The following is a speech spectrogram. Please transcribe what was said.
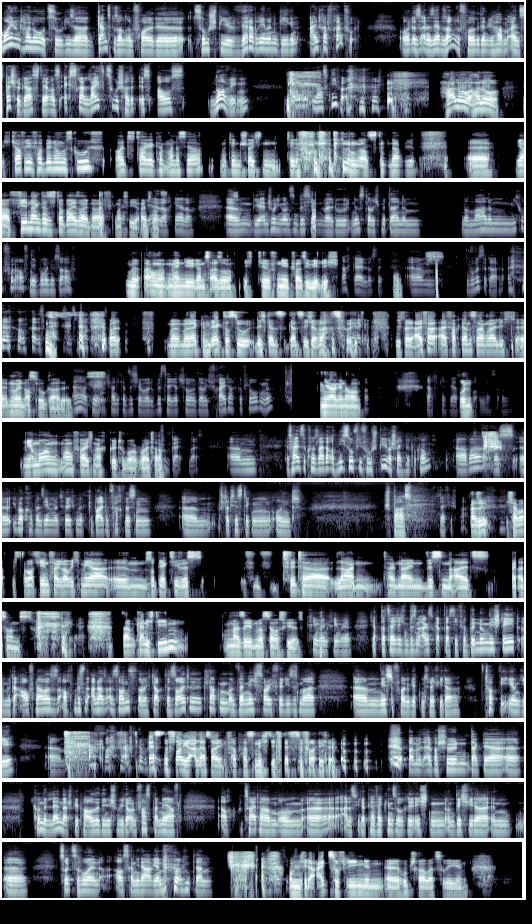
Moin und Hallo zu dieser ganz besonderen Folge zum Spiel Werder Bremen gegen Eintracht Frankfurt. Und es ist eine sehr besondere Folge, denn wir haben einen Special Gast, der uns extra live zugeschaltet ist aus Norwegen. Lars Knieper. hallo, hallo. Ich hoffe, die Verbindung ist gut. Heutzutage kennt man das ja mit den schlechten Telefonverbindungen aus Skandinavien. Äh, ja, vielen Dank, dass ich dabei sein darf, Matthias. Gerne doch, gerne doch. Ähm, wir entschuldigen uns ein bisschen, weil du nimmst, glaube ich, mit deinem normalen Mikrofon auf. Nee, womit nimmst du auf? Mit, einfach mit dem Handy ganz, also ich telefoniere quasi wirklich. Ach geil, lustig. Ähm, wo bist du gerade? man, man, hat gemerkt, dass du nicht ganz, ganz sicher warst. Ja, genau. Ich war einfach, einfach ganz langweilig äh, nur in Oslo gerade. Ah, okay, ich war nicht ganz sicher, weil du bist ja jetzt schon, glaube ich, Freitag geflogen, ne? Ja, genau. Ich dachte, vielleicht wäre es woanders. Aber... Ja, morgen, morgen fahre ich nach Göteborg weiter. Oh, geil, nice. Ähm, das heißt, du konntest leider auch nicht so viel vom Spiel wahrscheinlich mitbekommen, aber das äh, überkompensieren wir natürlich mit geballtem Fachwissen, ähm, Statistiken und Spaß. Sehr viel Spaß. Also ich habe ich habe auf jeden Fall, glaube ich, mehr ähm, subjektives Twitter-Laden-Timeline-Wissen als, als sonst. Damit kann ich dienen Mal sehen, was daraus wird. Kriegen wir hin, kriegen wir hin. Ich habe tatsächlich ein bisschen Angst gehabt, dass die Verbindung nicht steht und mit der Aufnahme ist es auch ein bisschen anders als sonst, aber ich glaube, das sollte klappen und wenn nicht, sorry für dieses Mal. Ähm, nächste Folge wird natürlich wieder top wie eh und je. Ähm, die beste Folge aller Zeiten, verpasst nicht die beste Folge. War mit einfach schön, dank der äh, kommenden Länderspielpause, die mich schon wieder unfassbar nervt, auch gut Zeit haben, um äh, alles wieder perfekt hinzurichten und dich wieder in äh, zurückzuholen aus Skandinavien und dann um wieder einzufliegen, den äh, Hubschrauber zu regeln. Genau.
